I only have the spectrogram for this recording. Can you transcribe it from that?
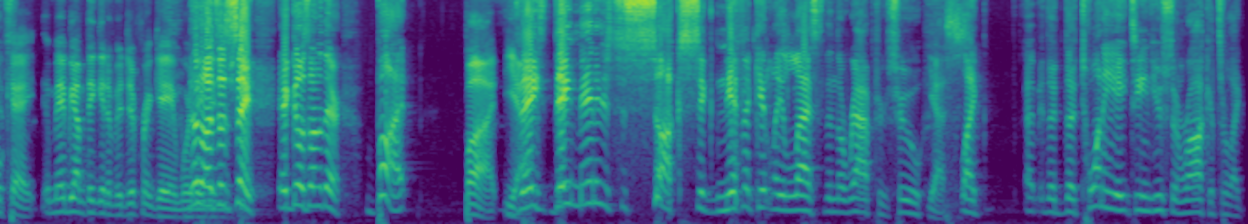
oh, okay. Maybe I'm thinking of a different game where. No, they no, I was didn't just say it goes on to there, but But yeah, they they managed to suck significantly less than the Raptors, who yes, like I mean, the the 2018 Houston Rockets are like,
